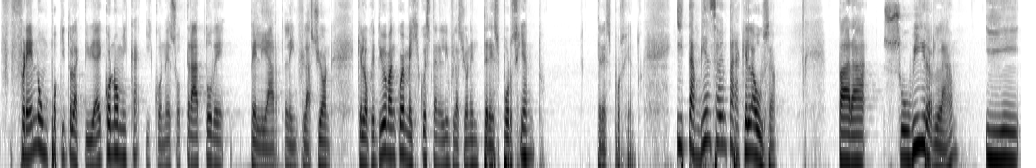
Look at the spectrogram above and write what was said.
freno un poquito la actividad económica y con eso trato de pelear la inflación, que el objetivo del Banco de México es tener la inflación en 3%. 3%. Y también saben para qué la usa. Para subirla y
